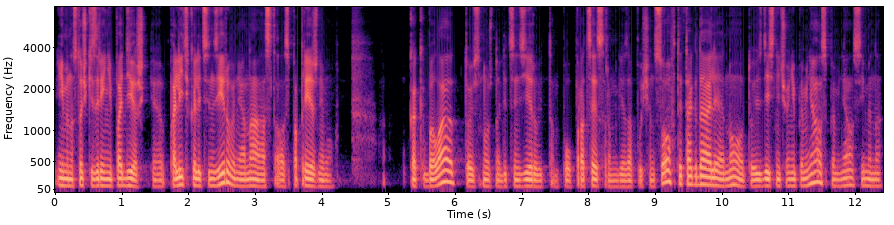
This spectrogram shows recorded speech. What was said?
именно с точки зрения поддержки. Политика лицензирования, она осталась по-прежнему как и была, то есть нужно лицензировать там по процессорам, где запущен софт и так далее, но то есть здесь ничего не поменялось, поменялось именно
